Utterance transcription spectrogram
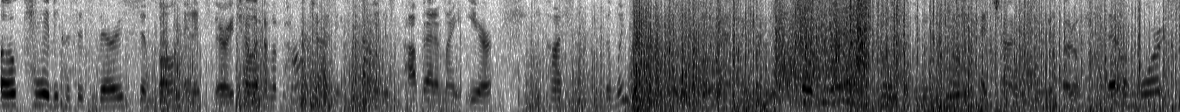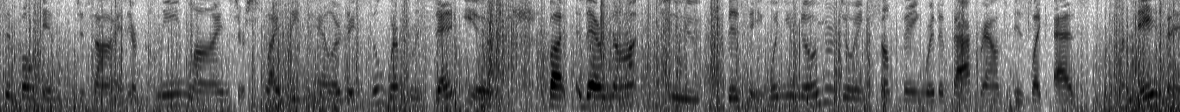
okay because it's very simple and it's very tailored. I'm apologizing for having this pop out of my ear because the wind is really blowing out my ear. So if you want to clothes that when you're doing a headshot or doing a photo that simple in design. They're clean lines, they're slightly tailored, they still represent you, but they're not too busy. When you know you're doing something where the background is like as amazing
